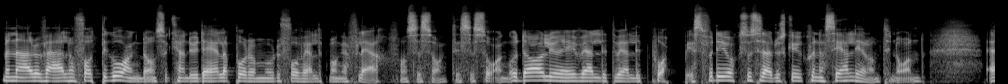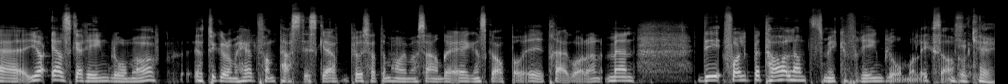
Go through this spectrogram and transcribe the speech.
Men när du väl har fått igång dem så kan du dela på dem och du får väldigt många fler från säsong till säsong. Och dahlior är ju väldigt, väldigt poppis. För det är också sådär, du ska ju kunna sälja dem till någon. Eh, jag älskar ringblommor. Jag tycker de är helt fantastiska. Plus att de har en massa andra egenskaper i trädgården. Men det, folk betalar inte så mycket för ringblommor. Liksom. Okay,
